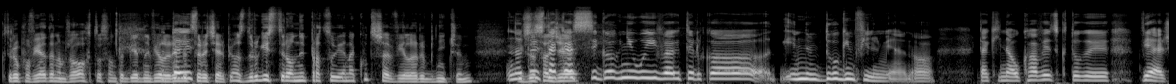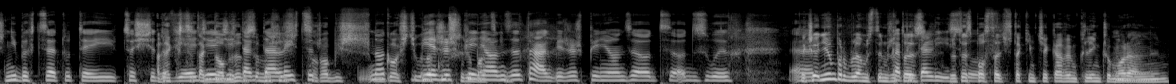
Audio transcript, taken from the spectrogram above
który opowiada nam, że och, to są te biedne wieloryby, no jest... które cierpią, z drugiej strony pracuje na kutrze wielorybniczym. No to zasadzie... jest taka Sigourney Weaver, tylko w innym, drugim filmie, no taki naukowiec, który, wiesz, niby chce tutaj coś się Ale dowiedzieć tak dobrze, i tak dalej. Myślisz, chce, co robisz no, gościu Bierzesz pieniądze, tak, bierzesz pieniądze od, od złych znaczy, ja nie mam problemu z tym, że to, jest, że to jest postać w takim ciekawym klinczu mhm. moralnym, mm.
